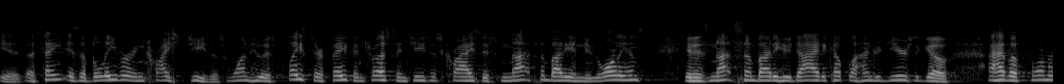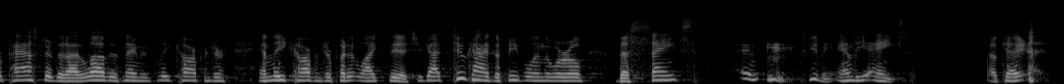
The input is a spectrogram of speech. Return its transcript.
is. A saint is a believer in Christ Jesus, one who has placed their faith and trust in Jesus Christ. It's not somebody in New Orleans. It is not somebody who died a couple of hundred years ago. I have a former pastor that I love. His name is Lee Carpenter. And Lee Carpenter put it like this. You got two kinds of people in the world, the saints and, excuse me, and the ain'ts. Okay?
